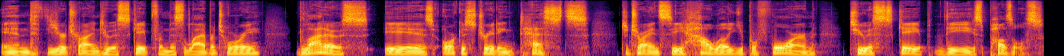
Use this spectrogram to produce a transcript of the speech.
and you're trying to escape from this laboratory. GLaDOS is orchestrating tests to try and see how well you perform to escape these puzzles.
